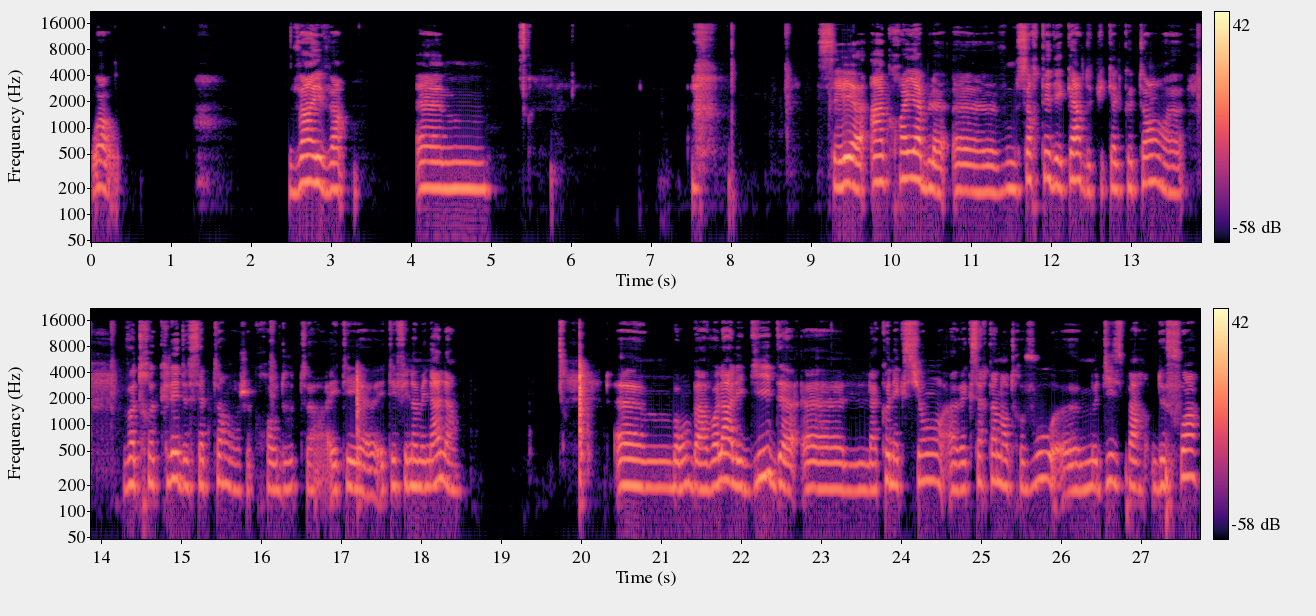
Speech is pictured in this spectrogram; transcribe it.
waouh! 20 et 20. Euh, c'est incroyable. vous me sortez des cartes depuis quelque temps. votre clé de septembre, je crois, au doute, a été, été phénoménale. Euh, bon, ben voilà, les guides, euh, la connexion avec certains d'entre vous euh, me disent par deux fois,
